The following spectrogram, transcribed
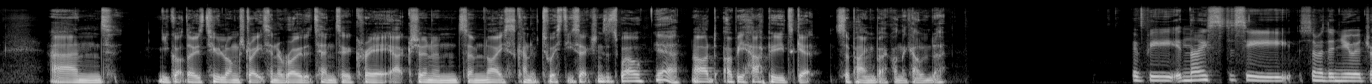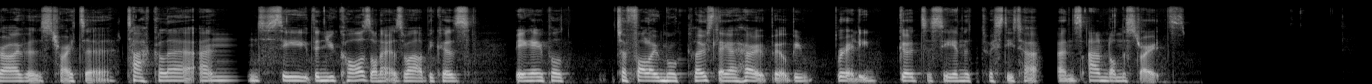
and you got those two long straights in a row that tend to create action and some nice kind of twisty sections as well. Yeah, I'd I'd be happy to get Sepang back on the calendar. it'd be nice to see some of the newer drivers try to tackle it and see the new cars on it as well. Because being able to follow more closely, I hope it'll be really good to see in the twisty turns and on the straights.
